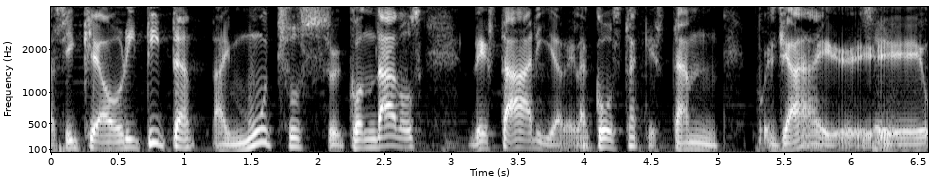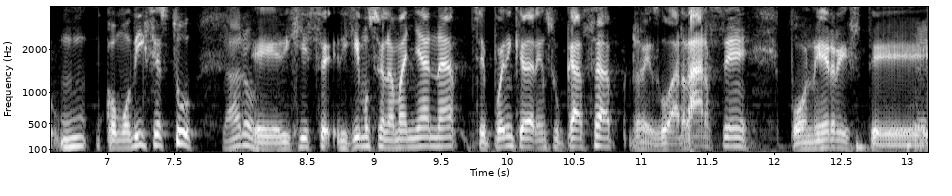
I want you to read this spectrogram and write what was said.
Así que ahorita hay muchos eh, condados de esta área de la costa que están, pues ya, eh, eh, un- como dices tú, eh, dijiste- dijimos en la mañana, se pueden quedar en su casa, resguardarse, poner este,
